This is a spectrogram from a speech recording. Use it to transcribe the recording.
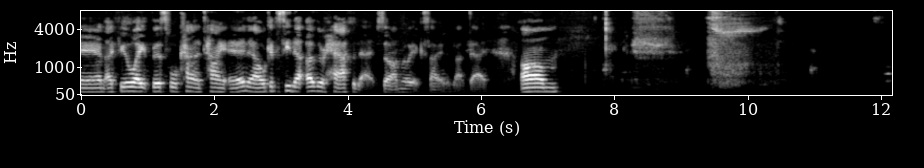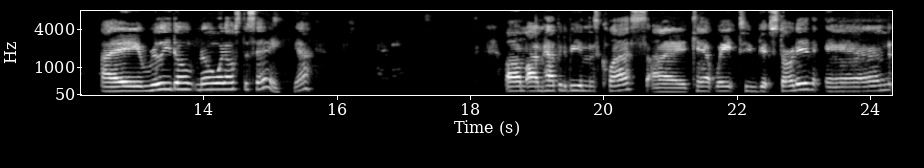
and I feel like this will kind of tie in, and I'll get to see that other half of that. So I'm really excited about that. Um, I really don't know what else to say. Yeah. Um, I'm happy to be in this class. I can't wait to get started, and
